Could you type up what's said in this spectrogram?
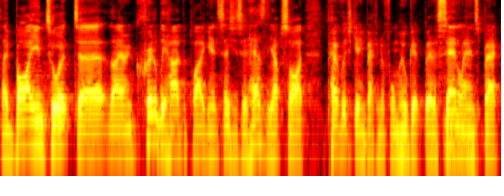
They buy into it. Uh, they are incredibly hard to play against. As you said, how's the upside? Pavlich getting back into form, he'll get better. Sandilands back.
